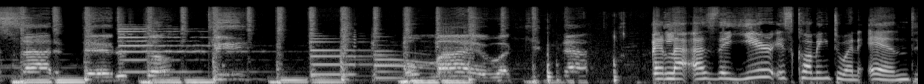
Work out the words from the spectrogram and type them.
打ちのめされてる時お前は来た Perla, as the year is coming to an end,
